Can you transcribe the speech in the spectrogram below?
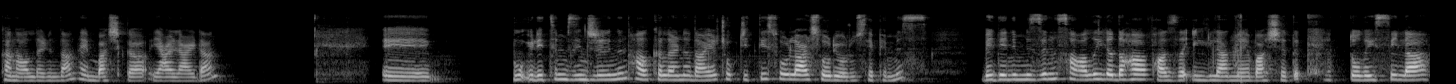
kanallarından hem başka yerlerden. Bu üretim zincirinin halkalarına dair çok ciddi sorular soruyoruz hepimiz. Bedenimizin sağlığıyla daha fazla ilgilenmeye başladık. Dolayısıyla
